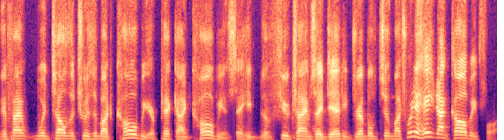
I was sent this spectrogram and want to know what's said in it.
if i would tell the truth about kobe or pick on kobe and say he the few times i did he dribbled too much what are you hating on kobe for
